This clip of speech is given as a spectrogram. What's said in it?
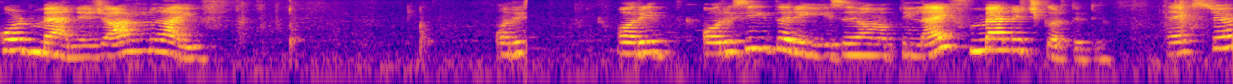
could manage our life और और इसी तरीके से हम अपनी लाइफ मैनेज करते थे। नेक्स्ट है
